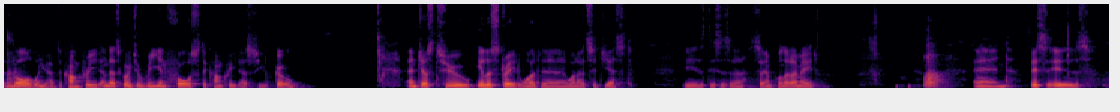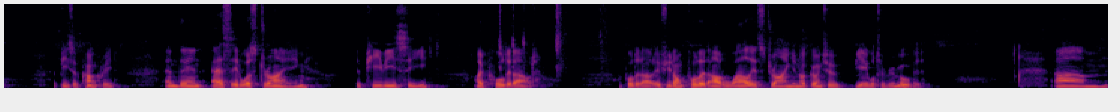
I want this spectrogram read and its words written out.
the mold when you have the concrete, and that's going to reinforce the concrete as you go. And just to illustrate what, uh, what I'd suggest is this is a sample that I made. And this is a piece of concrete. And then as it was drying, the PVC, I pulled it out pulled it out. If you don't pull it out while it's drying, you're not going to be able to remove it. Um,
